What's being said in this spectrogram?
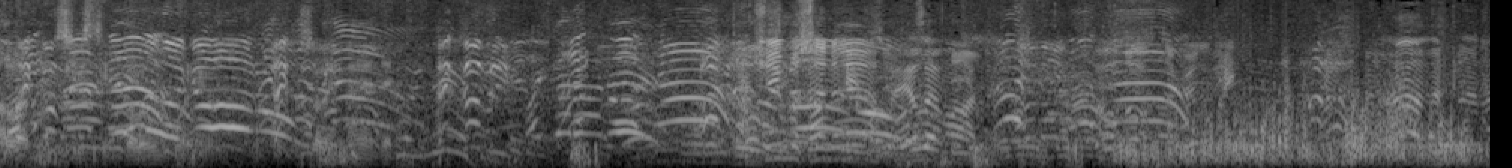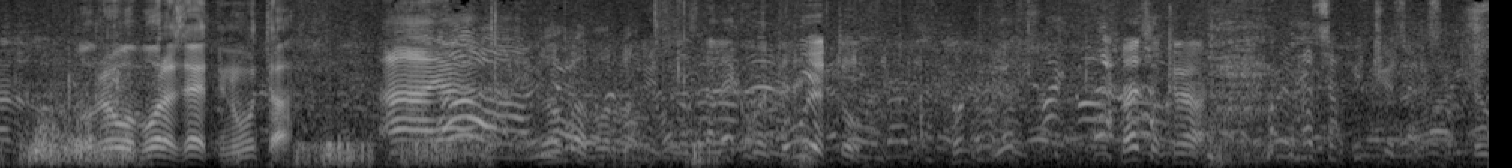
Allah mi se isti Zove mene. Se Dobro, ovo Bora 9 minuta. Tu je to. Daj sam kraj. Ja sam pičio za se.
